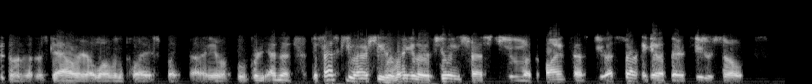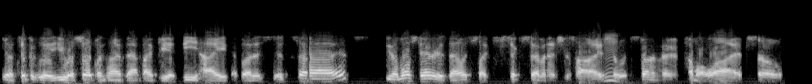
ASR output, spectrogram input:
you know, this gallery all over the place. But uh, you know, we're pretty. And the, the fescue, actually, the regular chewing fescue, uh, the fine fescue, that's starting to get up there too. So, you know, typically at U.S. Open time, that might be at knee height, but it's it's uh, it's you know most areas now it's like six seven inches high, so Mm. it's starting to come alive. So,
